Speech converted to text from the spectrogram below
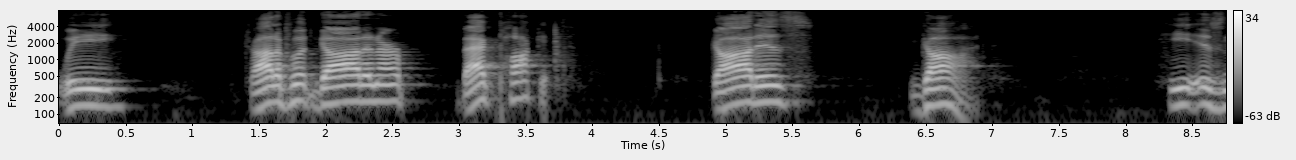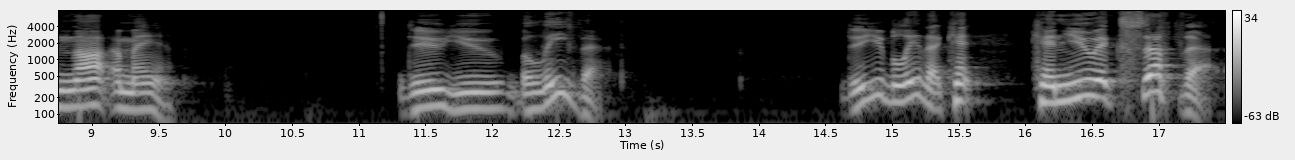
We try to put God in our back pocket. God is God. He is not a man. Do you believe that? Do you believe that? Can, can you accept that?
